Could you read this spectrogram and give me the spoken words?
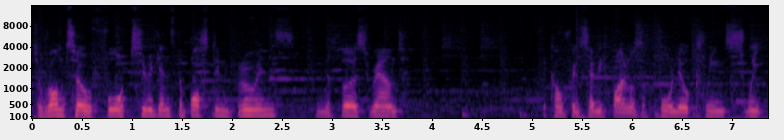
Toronto 4-2 against the Boston Bruins in the first round. The conference semi-finals a 4-0 clean sweep.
